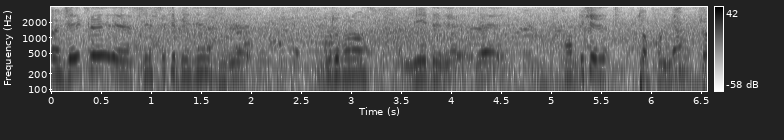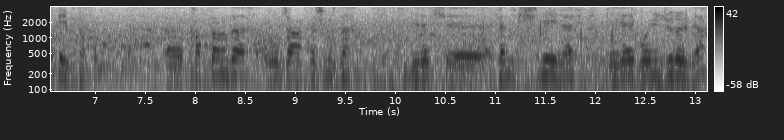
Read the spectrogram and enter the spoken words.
Öncelikle e, Sin City bildiğiniz gibi grubunun lideri ve komplike top oynayan çok iyi bir takım. E, kaptanı da Uğurcan arkadaşımız da gerek e, efendi kişiliğiyle gerek oyunculuğuyla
